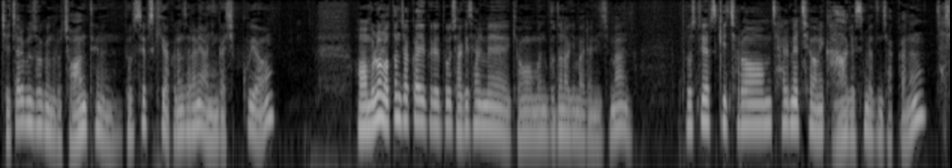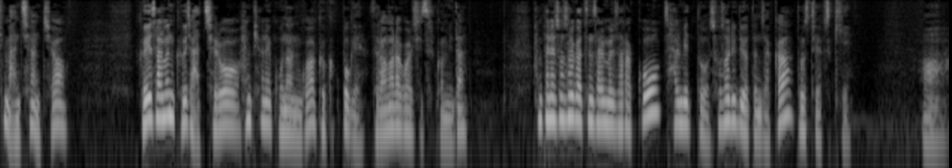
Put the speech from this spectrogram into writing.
제 짧은 소견으로 저한테는 도스옙스키가 그런 사람이 아닌가 싶고요. 어, 물론 어떤 작가의 그래도 자기 삶의 경험은 묻어나기 마련이지만 도스토옙스키처럼 삶의 체험이 강하게 스며든 작가는 사실 많지 않죠. 그의 삶은 그 자체로 한편의 고난과 그 극복의 드라마라고 할 수 있을 겁니다. 한편의 소설 같은 삶을 살았고 삶이 또 소설이 되었던 작가 도스토옙스키. 어,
